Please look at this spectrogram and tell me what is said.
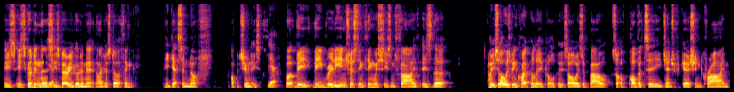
He's he's good in this. Yeah. He's very good in it. I just don't think he gets enough opportunities. Yeah. But the the really interesting thing with season five is that I mean, it's always been quite political because it's always about sort of poverty, gentrification, crime,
